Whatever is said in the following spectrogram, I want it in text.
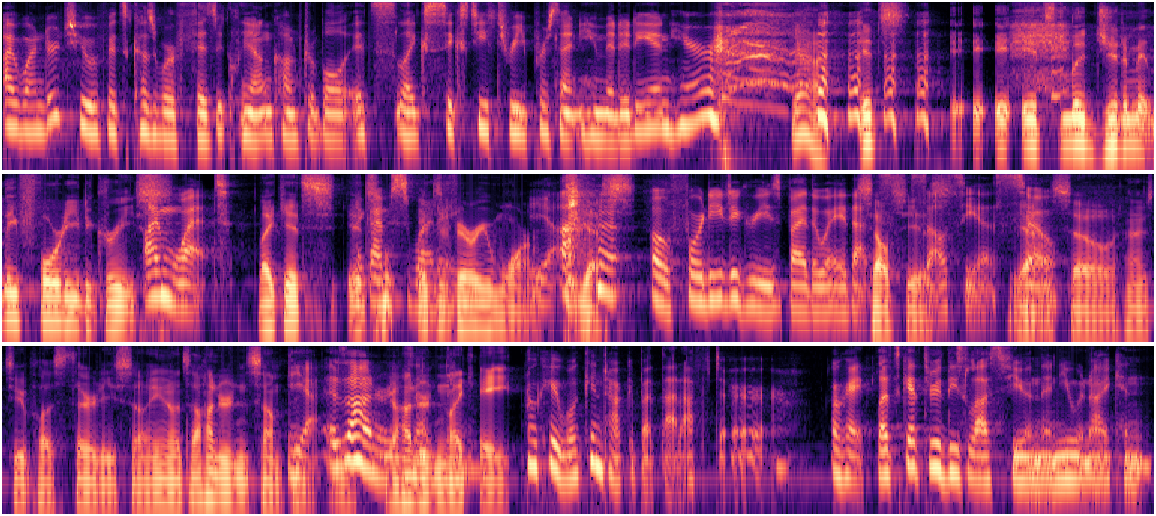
I wonder too if it's because we're physically uncomfortable. It's like 63% humidity in here. Yeah, it's it, it's legitimately 40 degrees. I'm wet. like it's it's I'm sweating. it's very warm. Yeah. Yes. Oh, 40 degrees, by the way. That's Celsius. Celsius. Yeah. So, So times two plus 30. So, you know, it's 100 and something. Yeah, it's 100 and 100 and like eight. okay, we can talk about that after. Okay, let's get through these last few and then you and I can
